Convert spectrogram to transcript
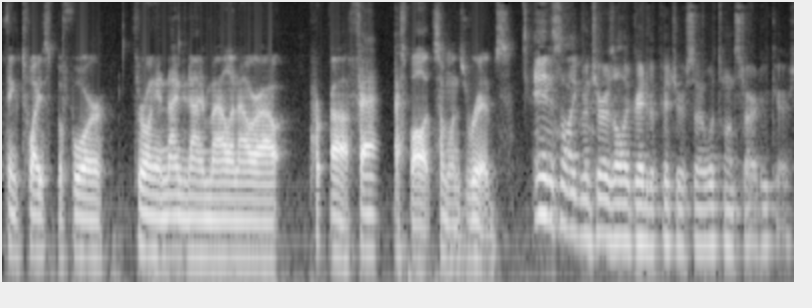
think twice before throwing a 99 mile an hour out uh, fastball at someone's ribs. And it's not like Ventura's all that great of a pitcher, so what's one start? Who cares?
